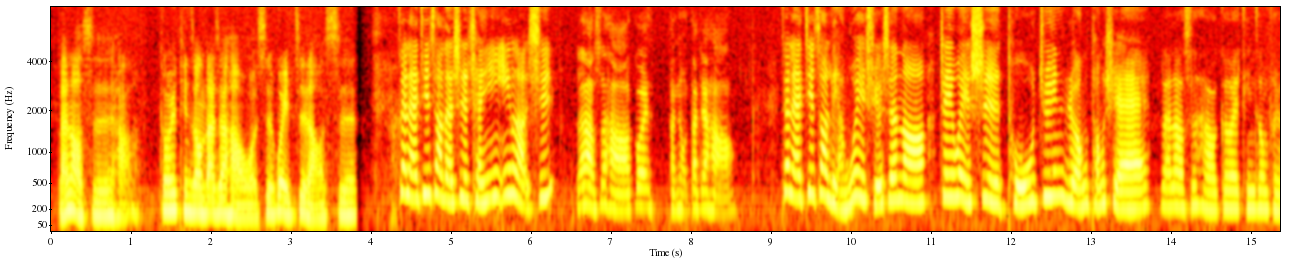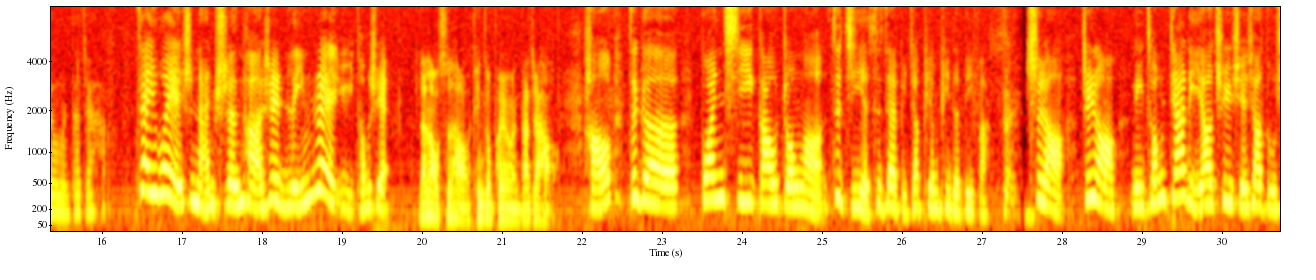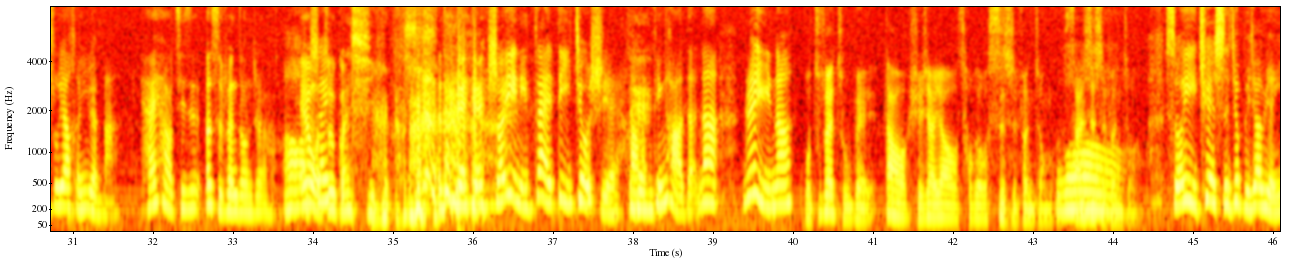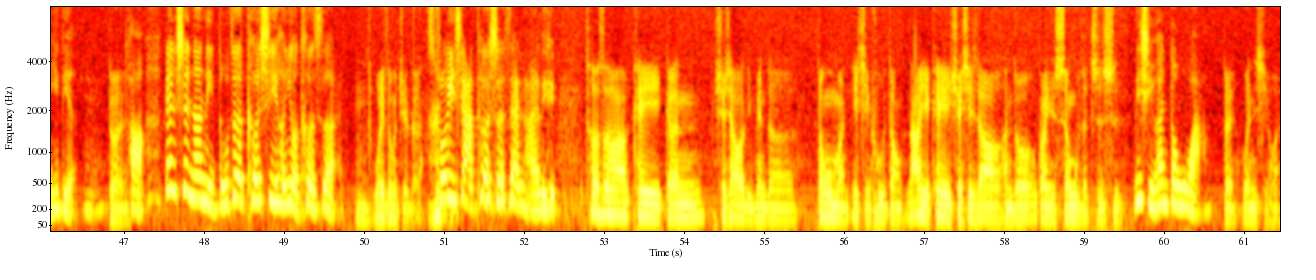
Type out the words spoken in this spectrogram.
蓝老师好，各位听众大家好，我是卫志老师。再来介绍的是陈英英老师。蓝老师好，各位朋友大家好。再来介绍两位学生哦，这一位是涂君荣同学。蓝老师好，各位听众朋友们大家好。再一位是男生哈，是林瑞宇同学。蓝老师好，听众朋友们大家好。好，这个关西高中哦，自己也是在比较偏僻的地方。对，是哦，君荣，你从家里要去学校读书要很远吗？还好，其实二十分钟就好。哦，因为我住关西。对，所以你在地就学，好，挺好的。那瑞宇呢？我住在竹北，到学校要差不多四十分钟吧，三四十分钟。所以确实就比较远一点，嗯，对。好，但是呢，你读这个科系很有特色，嗯，我也这么觉得。说一下特色在哪里？特色的话，可以跟学校里面的动物们一起互动，然后也可以学习到很多关于生物的知识。你喜欢动物啊？对，我很喜欢。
